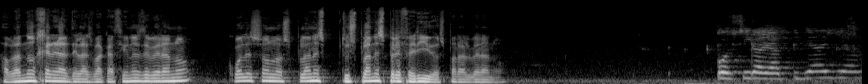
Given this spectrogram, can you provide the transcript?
hablando en general de las vacaciones de verano, ¿cuáles son los planes, tus planes preferidos para el verano? Pues ir a la playa,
